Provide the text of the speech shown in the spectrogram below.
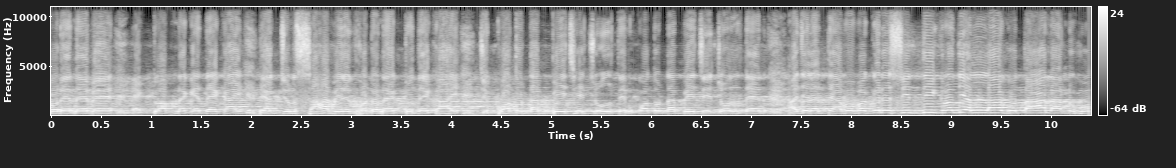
ভরে নেবে। একটু আপনাকে দেখাই, একজন সাহাবীর ঘটনা একটু দেখাই, যে কতটা বেঁচে চলতেন, কতটা বেঁচে চলতেন। হাজরত আবু বকর সিদ্দিক রাদিয়াল্লাহু তাআলা আনহু,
